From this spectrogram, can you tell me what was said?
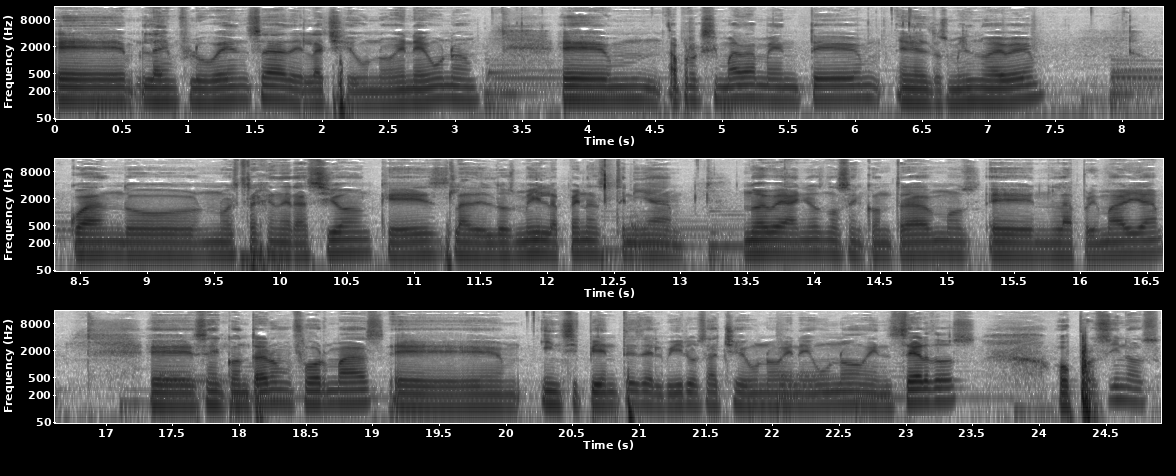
eh, la influenza del H1N1. Em, aproximadamente en el 2009, cuando nuestra generación, que es la del 2000, apenas tenía 9 años, nos encontramos en la primaria. Eh, se encontraron formas eh, incipientes del virus H1N1 en cerdos o porcinos.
